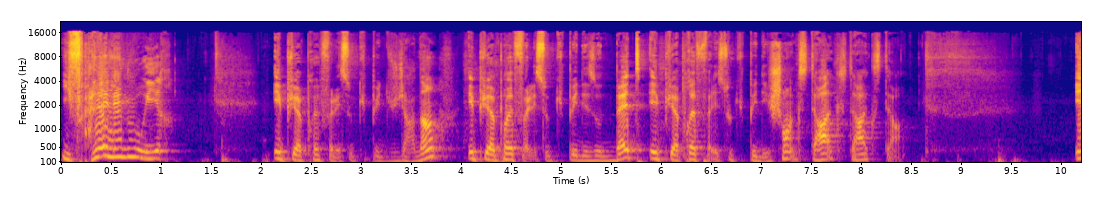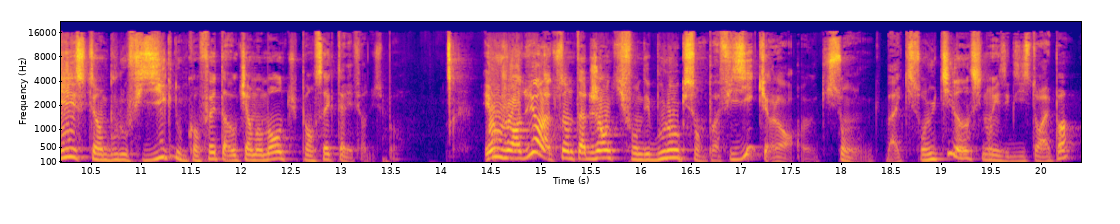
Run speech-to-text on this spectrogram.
il fallait les nourrir. Et puis après, il fallait s'occuper du jardin, et puis après, il fallait s'occuper des autres bêtes, et puis après, il fallait s'occuper des champs, etc., etc., etc. Et c'était un boulot physique, donc en fait, à aucun moment, tu pensais que tu allais faire du sport. Et aujourd'hui, on a tout un tas de gens qui font des boulots qui sont pas physiques, alors euh, qui sont bah, qui sont utiles, hein, sinon ils n'existeraient pas.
